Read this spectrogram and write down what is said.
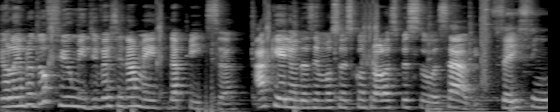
Eu lembro do filme Divertidamente da Pixar, aquele onde as emoções controlam as pessoas, sabe? Sei sim.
